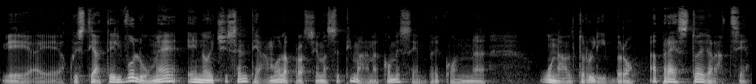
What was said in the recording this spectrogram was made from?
e acquistiate il volume e noi ci sentiamo la prossima settimana come sempre con un altro libro. A presto e grazie.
